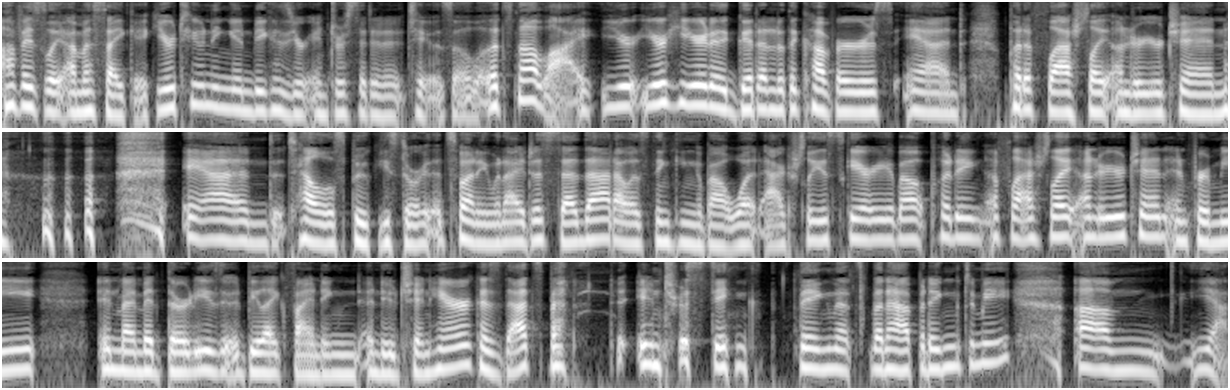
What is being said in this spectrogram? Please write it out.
Obviously, I'm a psychic. You're tuning in because you're interested in it too. So let's not lie. You're you're here to get under the covers and put a flashlight under your chin and tell a spooky story. That's funny. When I just said that, I was thinking about what actually is scary about putting a flashlight under your chin. And for me, in my mid 30s, it would be like finding a new chin hair because that's been interesting thing that's been happening to me. Um, yeah,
